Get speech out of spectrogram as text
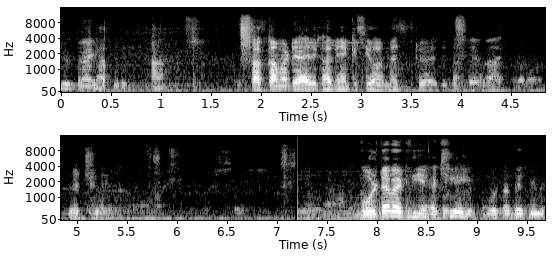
ड्राई आपको हाँ। साका में ड्राई दिखा दें या किसी और में ड्राई दिखा अच्छी। वोल्टा बैटरी है अच्छी है ये? वो था देखने में।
